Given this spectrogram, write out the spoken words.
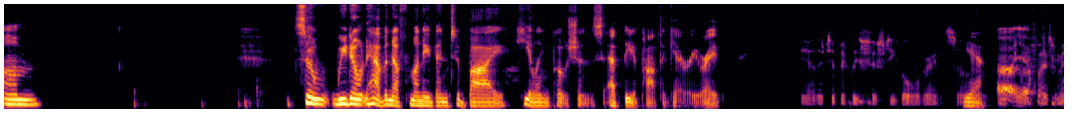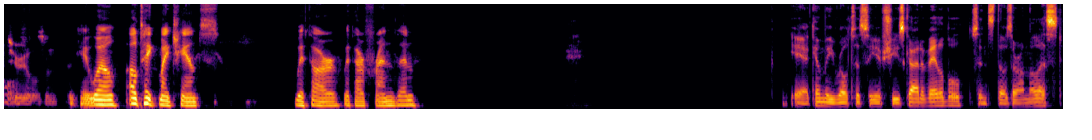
Um so we don't have enough money then to buy healing potions at the apothecary, right? Yeah, they're typically 50 gold, right? So Yeah. Uh, yeah, 25 50 for gold. materials and Okay, well, I'll take my chance with our with our friend then. Yeah, can we roll to see if she's got available since those are on the list?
